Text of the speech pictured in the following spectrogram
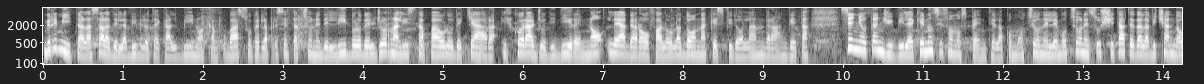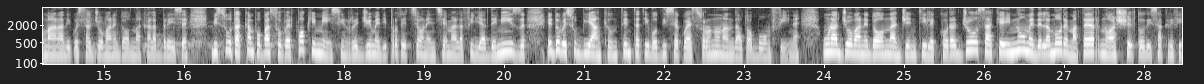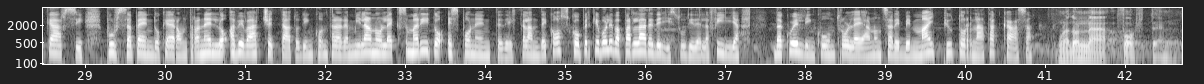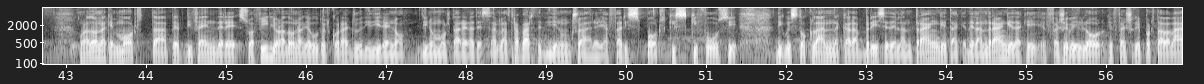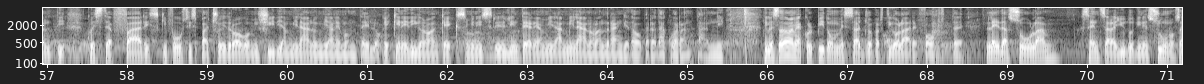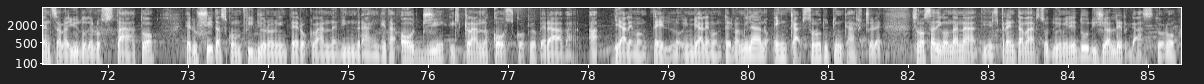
Gremita la sala della biblioteca Albino a Campobasso per la presentazione del libro del giornalista Paolo De Chiara, Il coraggio di dire no, Lea Garofalo, la donna che sfidò l'andrangheta. Segno tangibile che non si sono spente la commozione e l'emozione suscitate dalla vicenda umana di questa giovane donna calabrese, vissuta a Campobasso per pochi mesi in regime di protezione insieme alla figlia Denise e dove subì anche un tentativo di sequestro non andato a buon fine. Una giovane donna gentile e coraggiosa che in nome dell'amore materno ha scelto di sacrificarsi, pur sapendo sapendo che era un tranello, aveva accettato di incontrare a Milano l'ex marito esponente del clan De Cosco perché voleva parlare degli studi della figlia. Da quell'incontro Lea non sarebbe mai più tornata a casa. Una donna forte, una donna che è morta per difendere sua figlia, una donna che ha avuto il coraggio di dire no, di non voltare la testa dall'altra parte, di denunciare gli affari sporchi, schifosi di questo clan calabrese dell'andrangheta, dell che, che, che, portava avanti questi affari schifosi, spaccio di droga, omicidi a Milano e Miale Montello, che, che ne dicono anche ex ministri dell'interno, a Milano l'andrangheta opera da 40 anni. Di questa donna mi ha colpito un messaggio particolare, forte. Lei da sola, senza l'aiuto di nessuno, senza l'aiuto dello Stato, è riuscita a sconfiggere un intero clan di Indrangheta. Oggi il clan Cosco che operava a Viale Montello, in Viale Montello a Milano, sono tutti in carcere. Sono stati condannati il 30 marzo 2012 all'ergastolo.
